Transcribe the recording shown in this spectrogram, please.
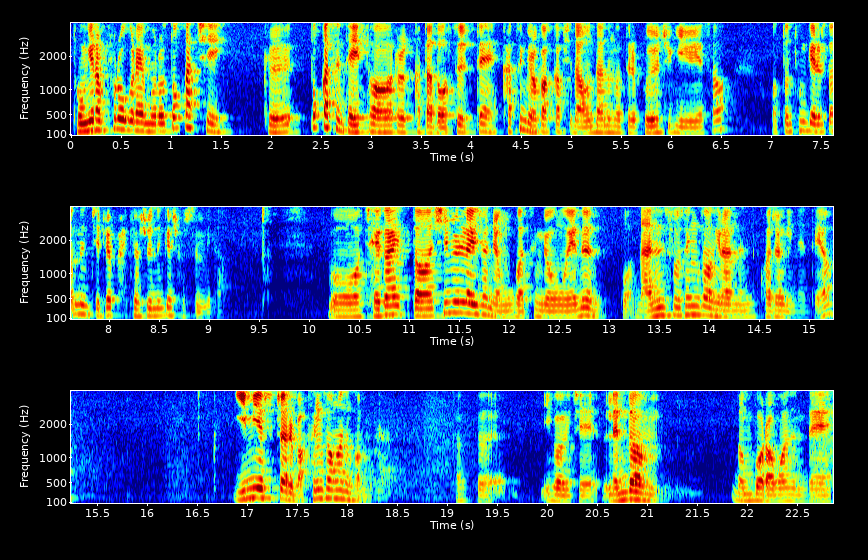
동일한 프로그램으로 똑같이 그 똑같은 데이터를 갖다 넣었을 때 같은 결과값이 나온다는 것들을 보여주기 위해서 어떤 통계를 썼는지를 밝혀주는 게 좋습니다. 뭐 제가 했던 시뮬레이션 연구 같은 경우에는 뭐 난수 생성이라는 과정이 있는데요. 임의의 숫자를 막 생성하는 겁니다. 그러니까 그 이거 이제 랜덤 넘버라고 하는데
